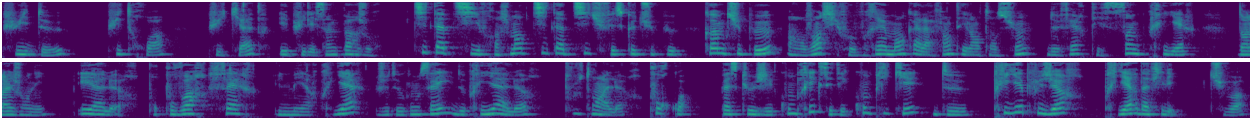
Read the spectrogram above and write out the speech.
puis deux, puis trois, puis quatre, et puis les cinq par jour. Petit à petit, franchement, petit à petit, tu fais ce que tu peux, comme tu peux. En revanche, il faut vraiment qu'à la fin, tu aies l'intention de faire tes cinq prières dans la journée et à l'heure. Pour pouvoir faire une meilleure prière, je te conseille de prier à l'heure, tout le temps à l'heure. Pourquoi? Parce que j'ai compris que c'était compliqué de prier plusieurs prières d'affilée. Tu vois,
